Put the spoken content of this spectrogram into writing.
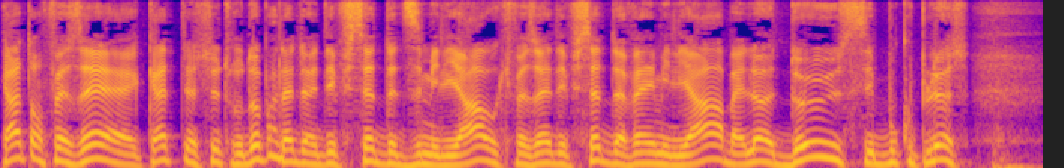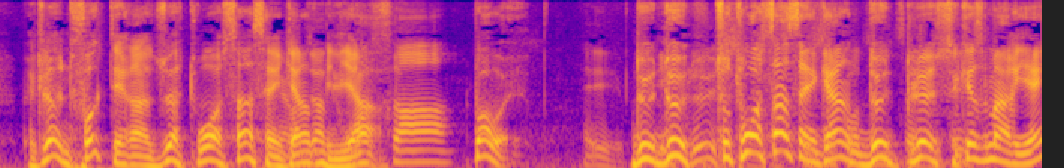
quand on faisait, quand M. Trudeau parlait d'un déficit de 10 milliards ou qu'il faisait un déficit de 20 milliards, ben là, deux, c'est beaucoup plus. Mais là, une fois que tu es rendu à 350 milliards. 300... Bah ouais. deux, deux. Sur 350, deux de plus, c'est quasiment rien.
